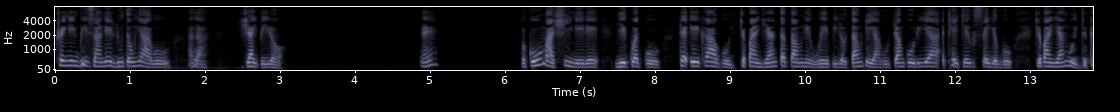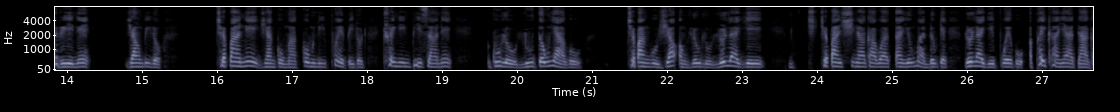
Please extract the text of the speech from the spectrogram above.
training visa နဲ့လူ300ကိုဟလာရိုက်ပြီးတော့ဟမ် ပကိုးမှာရှိနေတဲ့မြေကွက်ကိုတဧကကိုဂျပန်ယန်တက်တောင်းနဲ့ဝယ်ပြီးတော့တောင်းတရာကိုတောင်ကိုရီးယားအထက်ကျုပ်စိတ်ရုံကိုဂျပန်ယန်ငွေဒဂရီနဲ့ရောင်းပြီးတော့ဂျပန်နဲ့ရန်ကုန်မှာကုမ္ပဏီဖွဲ့ပြီးတော့ training visa နဲ့အခုလိုလူ300ကိုဂျပန်ကိုရောက်အောင်လုပ်လို့လွတ်လပ်ရေးဂျပန်ရှိနာဂါဝါတန်ယုံမှာလုပ်တဲ့လွတ်လပ်ရေးပွဲကိုအဖိတ်ခံရတာက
